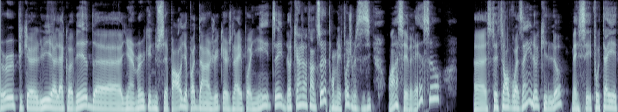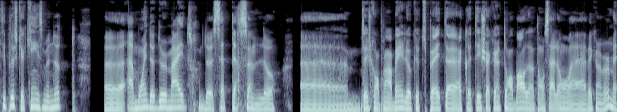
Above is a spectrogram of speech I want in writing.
eux, puis que lui a la COVID, euh, il y a un mur qui nous sépare, il n'y a pas de danger que je l'aille pogné. Quand j'ai entendu ça la première fois, je me suis dit, ouais, c'est vrai ça. Euh, C'était ton voisin là, qui l'a, mais c'est faut été plus que 15 minutes euh, à moins de 2 mètres de cette personne-là. Euh, je comprends bien là, que tu peux être euh, à côté chacun de ton bar dans ton salon euh, avec un mur, mais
